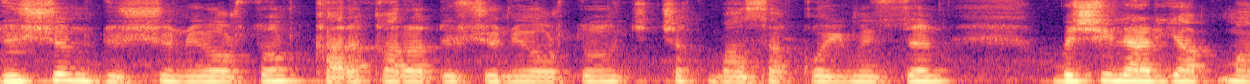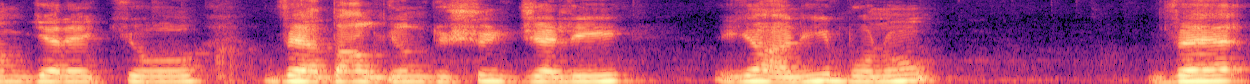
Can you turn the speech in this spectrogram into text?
Düşün düşünüyorsun, kara kara düşünüyorsun, çıkmasa koymuşsun, bir şeyler yapmam gerekiyor ve dalgın düşünceli yani bunu ve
